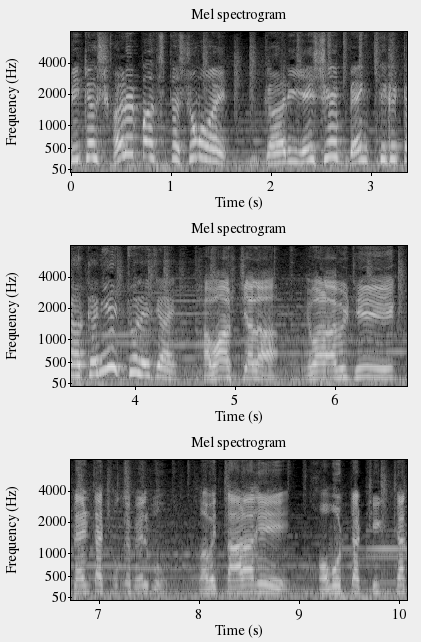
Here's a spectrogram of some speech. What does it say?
বিকেল সাড়ে পাঁচটার সময় গাড়ি এসে ব্যাংক থেকে টাকা নিয়ে চলে যায়। সাবাস চালা এবার আমি ঠিক প্ল্যানটা ছকে ফেলব। তবে তার আগে খবরটা ঠিকঠাক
